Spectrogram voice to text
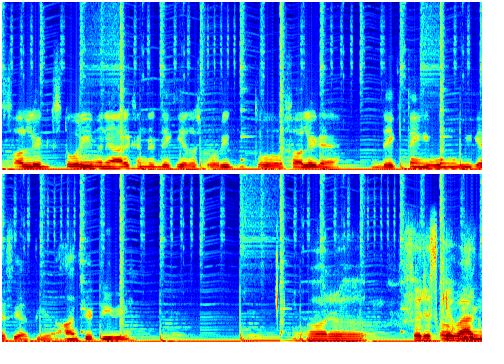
सॉलिड स्टोरी मैंने आर हंड्रेड देखी है तो स्टोरी तो सॉलिड है। देखते हैं कि वो मूवी कैसी आती है। अहान शेट्टी भी। और फिर इसके बाद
